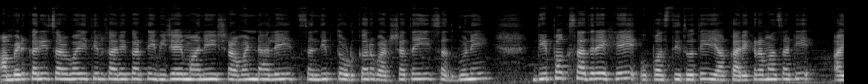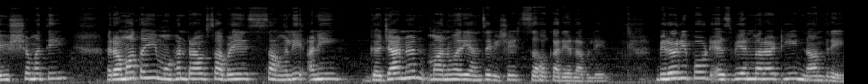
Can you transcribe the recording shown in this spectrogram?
आंबेडकरी चळवळीतील कार्यकर्ते विजय माने श्रावण ढाले संदीप तोडकर वर्षाताई सद्गुणे दीपक सादरे हे उपस्थित होते. या कार्यक्रमासाठी आयुष्यमती रमाताई मोहनराव साबळे सांगली आणि गजानन मानवर यांचे विशेष सहकार्य लाभले. Bureau report S B N Marathi Nandre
